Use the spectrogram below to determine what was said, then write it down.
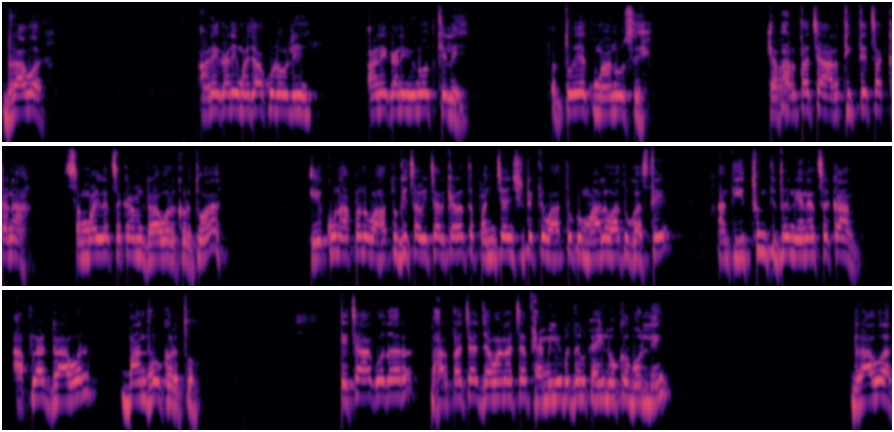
ड्रावर अनेकांनी मजाक उडवली अनेकांनी विनोद केले पण तो एक माणूस आहे. ह्या भारताच्या आर्थिकतेचा कणा सांभाळण्याचं काम ड्रावर करतो हां. एकूण आपण वाहतुकीचा विचार केला तर पंच्याऐंशी टक्के वाहतूक माल वाहतूक असते आणि ती इथून तिथं नेण्याचं काम आपला ड्रायव्हर बांधव करतो. याच्या अगोदर भारताच्या जवानाच्या फॅमिलीबद्दल काही लोक बोलले. ड्रायव्हर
